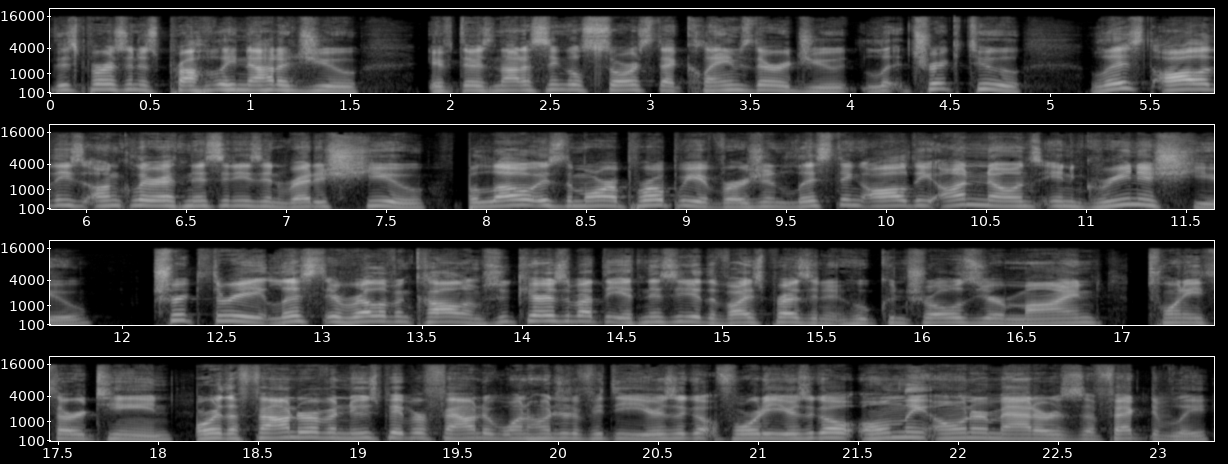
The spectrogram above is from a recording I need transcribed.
This person is probably not a Jew if there's not a single source that claims they're a Jew. L- trick two, list all of these unclear ethnicities in reddish hue. Below is the more appropriate version, listing all the unknowns in greenish hue. Trick three, list irrelevant columns. Who cares about the ethnicity of the vice president who controls your mind 2013 or the founder of a newspaper founded 150 years ago, 40 years ago? Only owner matters effectively.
